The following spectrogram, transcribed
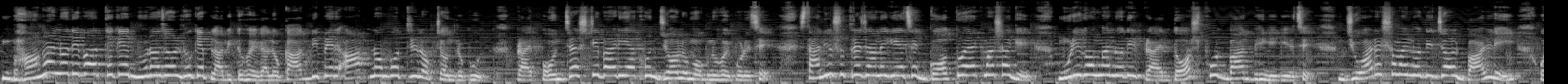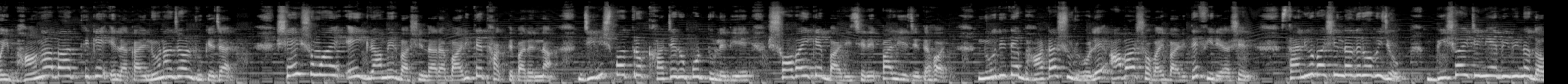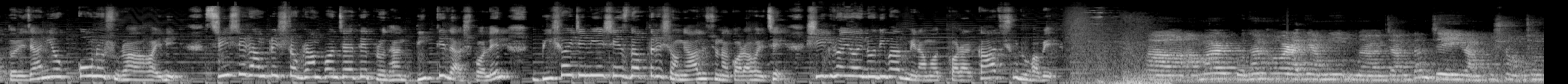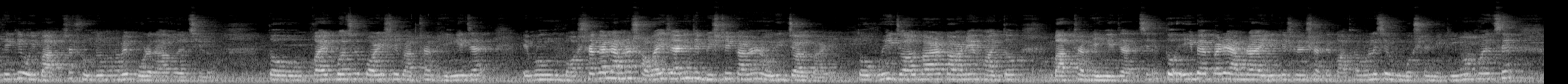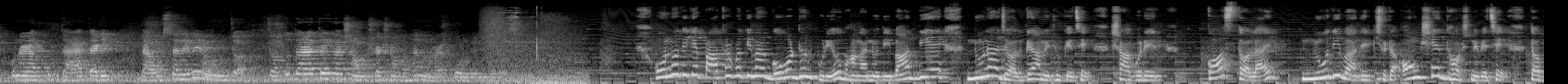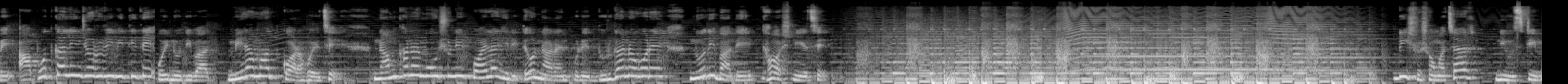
ভাঙা নদী বাঁধ থেকে নোনা জল ঢুকে প্লাবিত হয়ে গেল কাকদ্বীপের আট নম্বর ত্রিলোকচন্দ্রপুর। প্রায় পঞ্চাশটি বাড়ি এখন জলমগ্ন হয়ে পড়েছে। স্থানীয় সূত্রে জানা গিয়েছে, গত এক মাস আগে মুড়িগঙ্গা নদীর প্রায় দশ ফুট বাঁধ ভেঙে গিয়েছে। জোয়ারের সময় নদীর জল বাড়লেই ওই ভাঙা বাঁধ থেকে এলাকায় নোনা জল ঢুকে যায়। সেই সময় এই গ্রামের বাসিন্দারা বাড়িতে থাকতে পারেন না। জিনিসপত্র খাটের উপর তুলে দিয়ে সবাইকে বাড়ি ছেড়ে পালিয়ে যেতে হয়। নদীতে ভাটা শুরু হলে আবার সবাই বাড়িতে ফিরে আসেন। স্থানীয় বাসিন্দাদের অভিযোগ, বিষয়টি নিয়ে বিভিন্ন দপ্তরে জানিয়েও কোনো সুরাহা হয়নি। শ্রী শ্রী রামকৃষ্ণ গ্রাম পঞ্চায়েতের প্রধান দীপ্তি দাস বলেন, বিষয়টি নিয়ে সেচ দপ্তরের সঙ্গে আলোচনা করা হয়েছে। শীঘ্রই ওই নদীবাঁধ মেরামত করার কাজ শুরু হবে। আমার প্রধান হওয়ার আগে আমি জানতাম যে এই রামকৃষ্ণ অঞ্চল থেকে ওই বাচ্চা সুন্দরভাবে করে দেওয়া হয়েছিল। তো কয়েক বছর পরে সেই বাঁধটা ভেঙে যায় এবং বর্ষাকালে আমরা সবাই জানি যে বৃষ্টির কারণে নদীর জল বাড়ে। তো ওই জল বাড়ার কারণে হয়তো বাঁধটা ভেঙে যাচ্ছে। তো এই ব্যাপারে আমরা ইরিগেশনের সাথে কথা বলেছি এবং বসে মিটিংও হয়েছে। ওনারা খুব তাড়াতাড়ি ব্যবস্থা নেবে এবং যত যত তাড়াতাড়ি হয় সমস্যার সমাধান ওনারা করবেন বলেছে অন্যদিকে পাথর প্রতিমার গোবর্ধনপুরেও ভাঙা নদী বাঁধ দিয়ে নোনা জল গ্রামে ঢুকেছে। সাগরের কসতলায় নদী বাঁধের কিছুটা অংশে ধস নেমেছে। তবে আপদকালীন জরুরি ভিত্তিতে ওই নদী বাঁধ মেরামত করা হয়েছে। নামখানার মৌসুমীর পয়লাঘিরিতেও নারায়ণপুরের দুর্গানগরে নদী বাঁধে ধস নিয়েছে। বিশ্ব সমাচার, নিউজ টিম।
